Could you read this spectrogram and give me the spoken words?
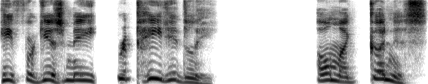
He forgives me repeatedly. Oh my goodness.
